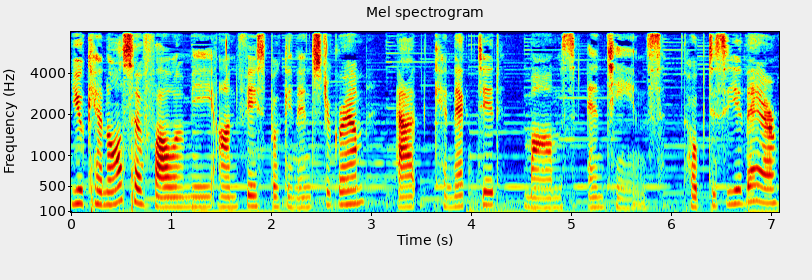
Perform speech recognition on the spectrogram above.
You can also follow me on Facebook and Instagram at Connected Moms and Teens. Hope to see you there.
